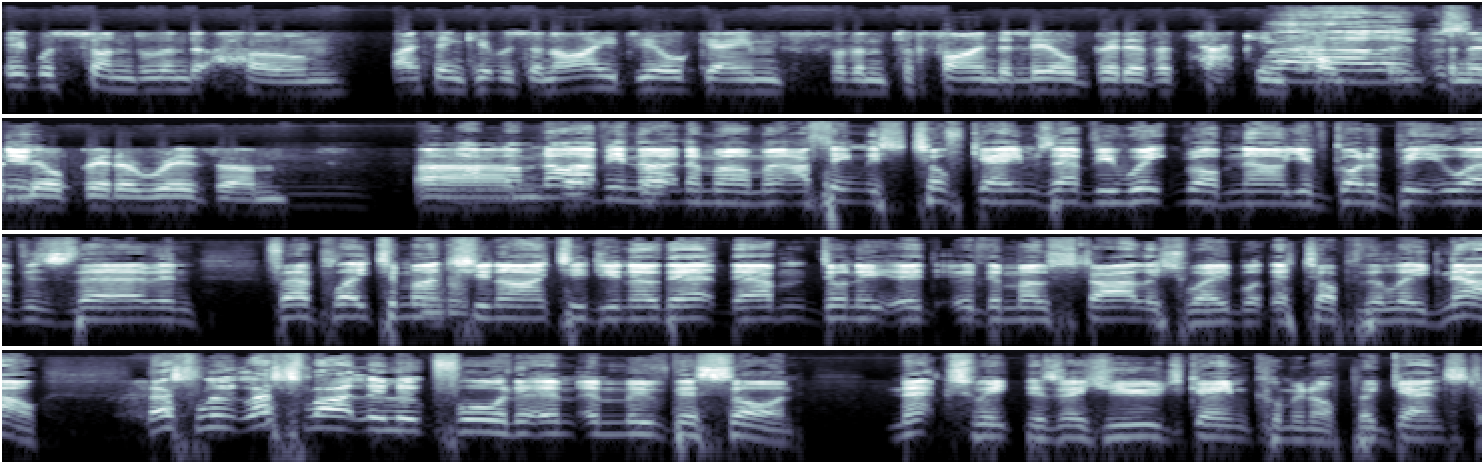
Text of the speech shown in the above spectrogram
it was Sunderland at home. I think it was an ideal game for them to find a little bit of attacking Well, confidence and a new- little bit of rhythm. I'm, I'm Um, not but- having that but- at the moment. I think there's tough games every week, Rob. Now you've got to beat whoever's there, and fair play to Manchester United. You know they they haven't done it in the most stylish way, but they're top of the league now. Let's look. Let's slightly look forward and, and move this on. Next week, there's a huge game coming up against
